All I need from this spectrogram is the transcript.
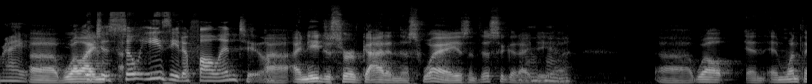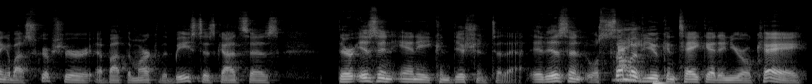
right uh, well, which I, is so easy to fall into uh, I need to serve God in this way. Isn't this a good Mm-hmm. idea? Uh, well, and, and one thing about scripture about the mark of the beast is God says there isn't any condition to that. It isn't, well, some of you can take it and you're okay.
